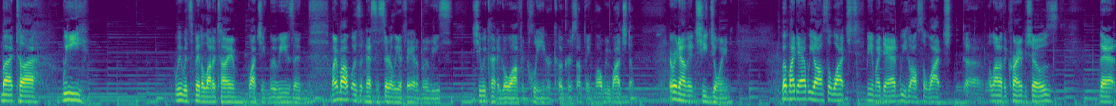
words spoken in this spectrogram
But uh, we we would spend a lot of time watching movies, and my mom wasn't necessarily a fan of movies. She would kind of go off and clean or cook or something while we watched them. Every now and then she joined. But my dad, we also watched, me and my dad, we also watched uh, a lot of the crime shows that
